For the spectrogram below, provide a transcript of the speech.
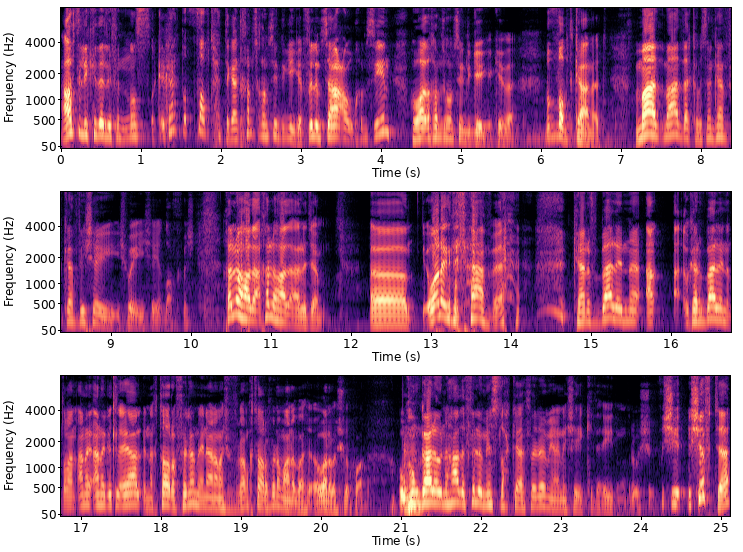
عرفت اللي كذا اللي في النص؟ كانت بالضبط حتى كانت 55 دقيقة. الفيلم ساعة و50 هو هذا 55 دقيقة كذا. بالضبط كانت. ما ما أتذكر بس كان في كان في شيء شوي شيء طفش خلوا هذا خلوا هذا على جنب. أه وأنا قاعد أتابع. كان في بالي إنه كان في بالي إنه طبعا أنا أنا قلت العيال ان اختاروا فيلم لأن أنا ما أشوف افلام اختاروا فيلم وأنا. وأنا بشوفه. وهم قالوا إن هذا فيلم يصلح كفيلم يعني شيء كذا عيد ما أدري وشو فش- شفته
